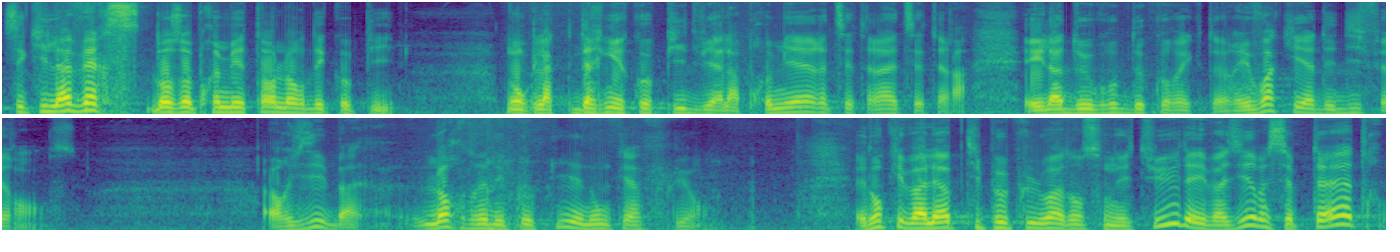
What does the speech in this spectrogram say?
c'est qu'il inverse dans un premier temps l'ordre des copies. Donc la dernière copie devient la première, etc. etc. Et il a deux groupes de correcteurs. Il voit qu'il y a des différences. Alors il dit, bah, l'ordre des copies est donc influent. Et donc il va aller un petit peu plus loin dans son étude et il va dire, bah, c'est peut-être,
